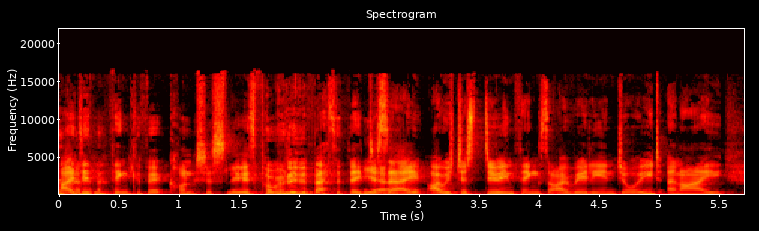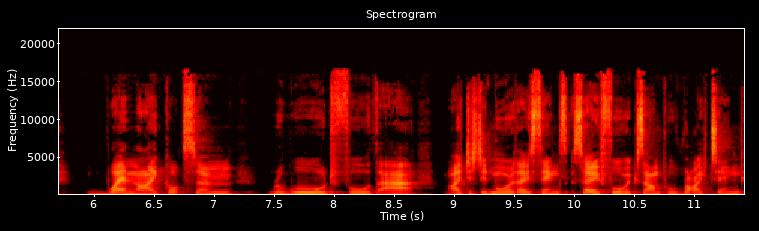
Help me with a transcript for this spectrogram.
I didn't think of it consciously. It's probably the better thing to say. I was just doing things that I really enjoyed, and I, when I got some reward for that, I just did more of those things. So, for example, writing.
